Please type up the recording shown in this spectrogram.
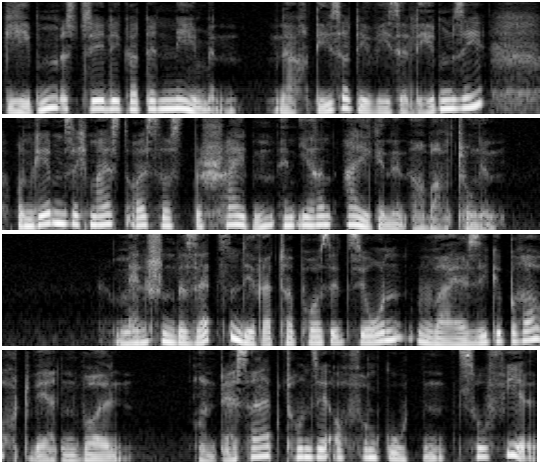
Geben ist seliger denn nehmen. Nach dieser Devise leben sie und geben sich meist äußerst bescheiden in ihren eigenen Erwartungen. Menschen besetzen die Retterposition, weil sie gebraucht werden wollen. Und deshalb tun sie auch vom Guten zu viel.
